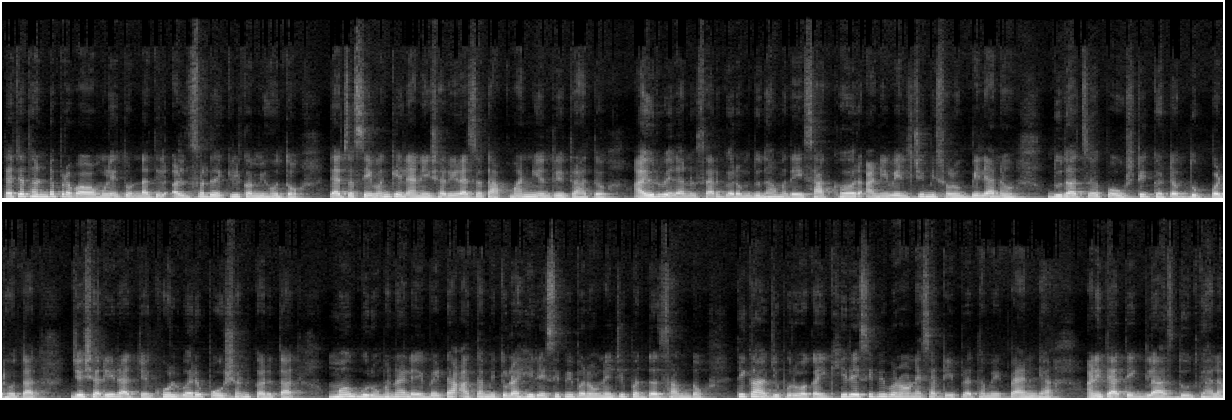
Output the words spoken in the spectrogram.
त्याच्या थंड प्रभावामुळे तोंडातील अल्सर देखील कमी होतो. त्याचं सेवन केल्याने शरीराचं तापमान नियंत्रित राहतं. आयुर्वेदानुसार गरम दुधामध्ये साखर आणि वेलची मिसळून पिल्यानं दुधाचं पौष्टिक घटक दुप्पट होतात जे शरीराचे खोलवर पोषण करतात. मग गुरु म्हणाले बेटा आता मी तुला ही रेसिपी बनवण्याची पद्धत सांगतो. ती काळजीपूर्वक ऐक. ही रेसिपी बनवण्यासाठी प्रथम एक पॅन घ्या आणि त्यात एक ग्लास दूध घाला.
